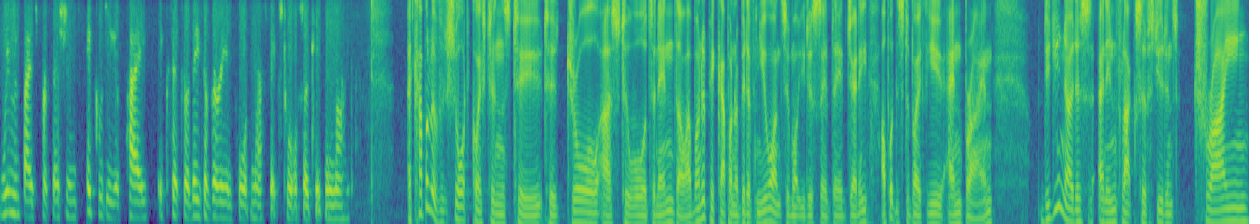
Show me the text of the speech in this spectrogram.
women based professions, equity of pay, etc. These are very important aspects to also keep in mind. A couple of short questions to, to draw us towards an end, though. I want to pick up on a bit of nuance in what you just said there, Jenny. I'll put this to both you and Brian. Did you notice an influx of students trying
